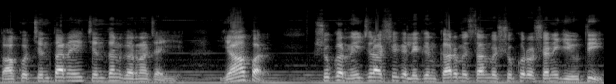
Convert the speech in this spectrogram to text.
तो आपको चिंता नहीं, चिंतन करना चाहिए। यहाँ पर शुक्र नीच राशि के, लेकिन कर्म स्थान में शुक्र और शनि की युति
